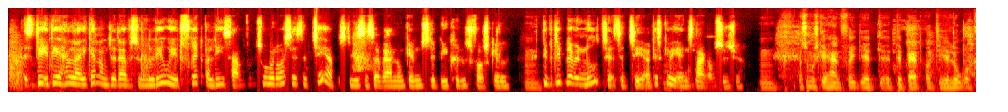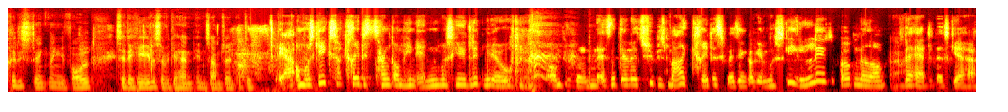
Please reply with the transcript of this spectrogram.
Altså det, det handler igen om det der, hvis du vil leve i et frit og lige samfund, så må du også acceptere, hvis det viser sig at være nogle gennemsnitlige kønsforskelle. Mm. Mm. Det, det bliver vi nødt til at acceptere, og det skal vi have en snak om, synes jeg. Mm. Og så måske have en fri debat og dialog og kritisk tænkning i forhold til det hele, så vi kan have en, en samtale. Det, Ja, og måske ikke så kritisk tanke om hinanden, måske lidt mere åben om hinanden. Altså, den er typisk meget kritisk, hvor jeg tænker, okay, måske lidt åbnet om, ja. hvad er det, der sker her?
